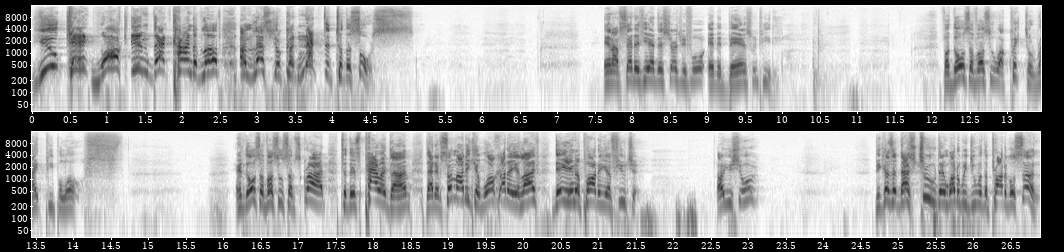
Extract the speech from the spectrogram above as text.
You can't walk in that kind of love unless you're connected to the source. And I've said it here at this church before, and it bears repeating. For those of us who are quick to write people off, and those of us who subscribe to this paradigm that if somebody can walk out of your life, they ain't a part of your future. Are you sure? Because if that's true, then what do we do with the prodigal son?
